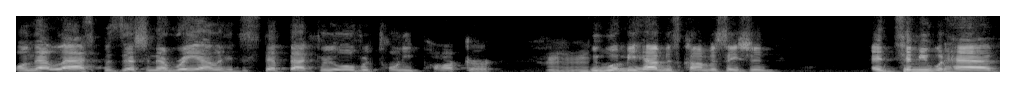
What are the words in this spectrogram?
on that last possession that Ray Allen had to step back three over Tony Parker, mm-hmm. we wouldn't be having this conversation and Timmy would have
